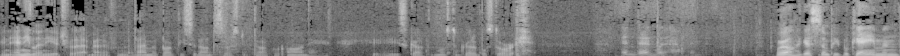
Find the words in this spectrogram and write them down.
in any lineage, for that matter, from the time of Bhakti Siddhanta Saraswati Thakur on. He, he's got the most incredible story. And then what happened? Well, I guess some people came and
